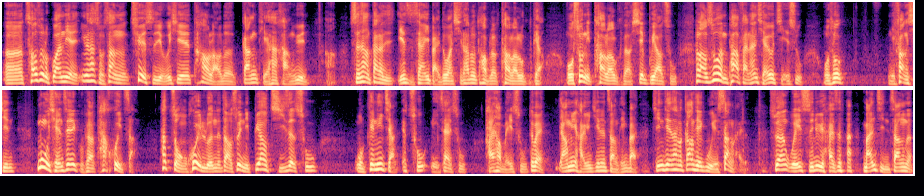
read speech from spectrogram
呃操作的观念，因为他手上确实有一些套牢的钢铁和航运啊，身上大概也只剩下一百多万，其他都套不了套牢的股票。我说你套牢的股票先不要出，他老师我很怕反弹起来又结束。我说你放心，目前这些股票它会涨，它总会轮得到，所以你不要急着出。我跟你讲要出你再出，还好没出，对不对？阳明海运今天涨停板，今天它的钢铁股也上来了，虽然维持率还是蛮蛮紧张的，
